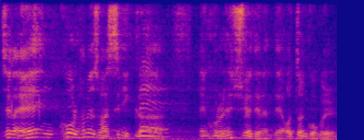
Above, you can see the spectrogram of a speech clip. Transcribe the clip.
제가 앵콜 하면서 왔으니까 네. 앵콜을 해주셔야 되는데 어떤 곡을?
